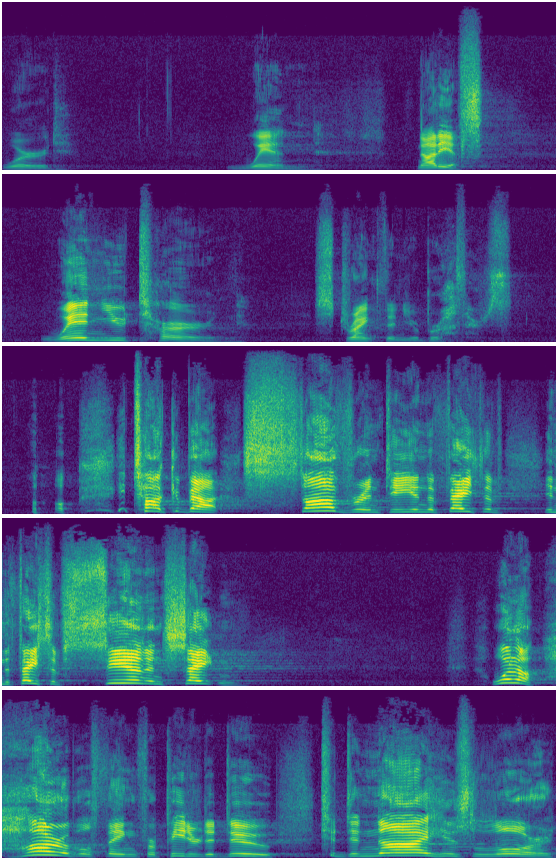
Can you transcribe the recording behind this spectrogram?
word when. Not if. When you turn, strengthen your brothers. you talk about sovereignty in the face of, in the face of sin and Satan. What a horrible thing for Peter to do to deny his Lord.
